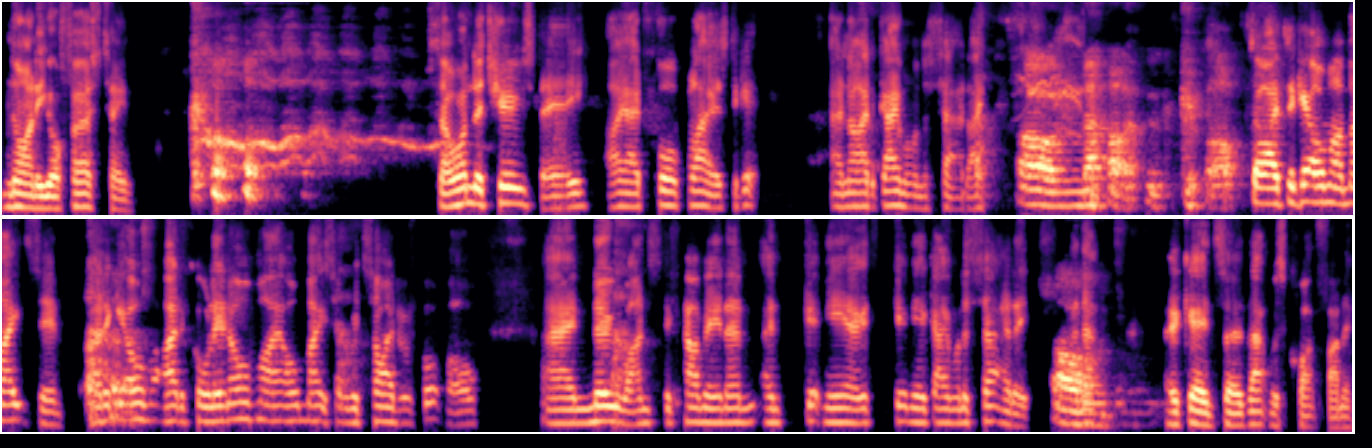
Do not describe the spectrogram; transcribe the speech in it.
nine of your first team. so on the Tuesday, I had four players to get, and I had a game on the Saturday. Oh no, God. So I had to get all my mates in. I had to get all. My, I had to call in all my old mates that retired from football, and new ones to come in and, and get me a get me a game on a Saturday. Oh, that, again, so that was quite funny.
